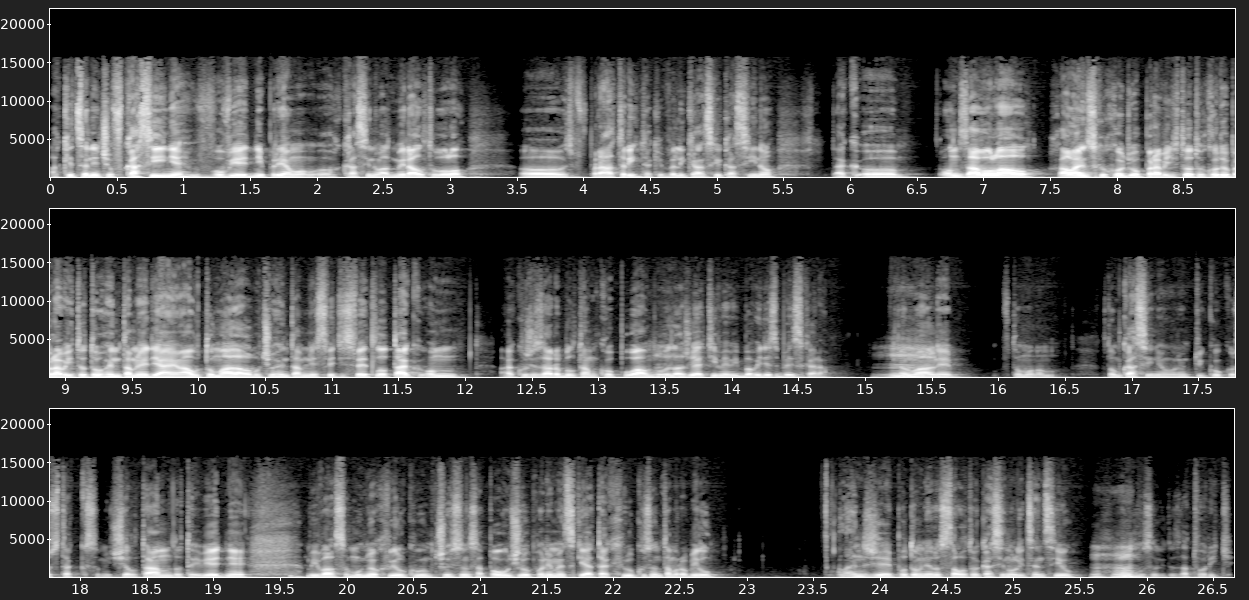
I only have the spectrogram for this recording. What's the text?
a keď sa niečo v kasíne vo Viedni, priamo kasíno Admiral to bolo, uh, v Prátri, také velikánske kasíno, tak uh, on zavolal, chalansko, choď opraviť toto, choď opraviť toto, hen tam nejde aj automat, alebo čo hen tam nesvieti svetlo, tak on akože zarobil tam kopu a on povedal, že ja ti viem vybaviť SBSkara. Normálne v tom onom v tom kasíne. Hovorím, ty kokos, tak som išiel tam, do tej Viedne, býval som u ňo chvíľku, čo som sa poučil po nemecky a tak chvíľku som tam robil. Lenže potom nedostalo to kasino licenciu a museli to zatvoriť.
